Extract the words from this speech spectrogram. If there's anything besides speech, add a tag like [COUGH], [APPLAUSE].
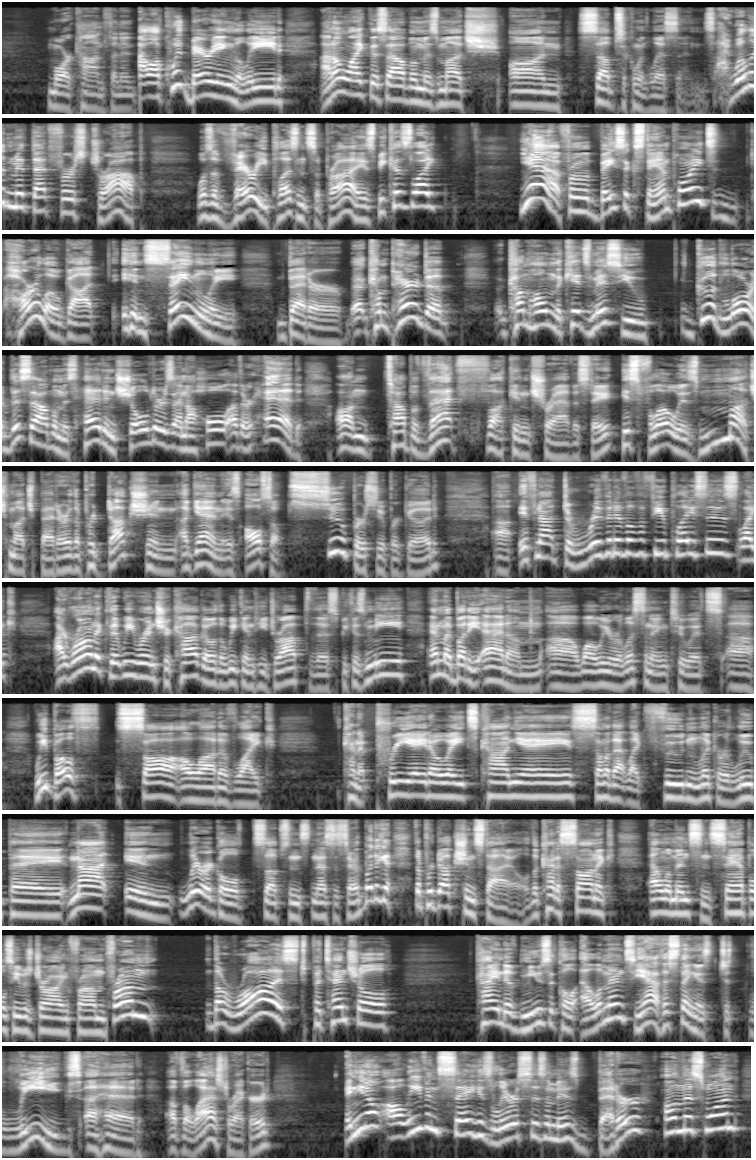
more confident. I'll quit burying the lead. I don't like this album as much on subsequent listens. I will admit that first drop was a very pleasant surprise because, like, yeah, from a basic standpoint, Harlow got insanely better uh, compared to Come Home the Kids Miss You. Good lord, this album is head and shoulders and a whole other head on top of that fucking travesty. His flow is much, much better. The production, again, is also super, super good. Uh, if not derivative of a few places, like Ironic that we were in Chicago the weekend he dropped this because me and my buddy Adam, uh, while we were listening to it, uh, we both saw a lot of like kind of pre 808s Kanye, some of that like food and liquor Lupe, not in lyrical substance necessarily, but again, the production style, the kind of sonic elements and samples he was drawing from, from the rawest potential kind of musical elements, yeah, this thing is just leagues ahead of the last record. And you know, I'll even say his lyricism is better on this one.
